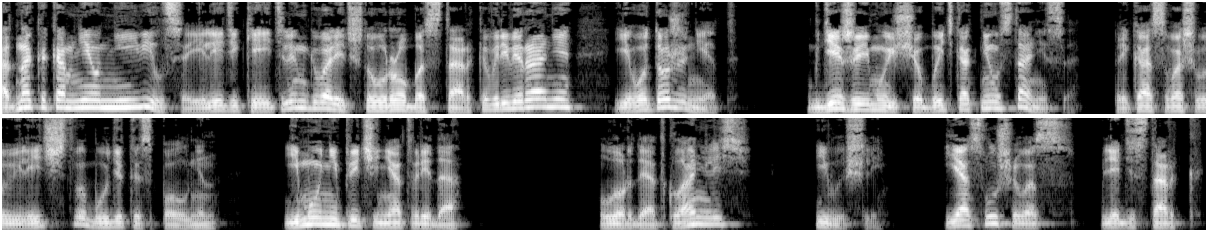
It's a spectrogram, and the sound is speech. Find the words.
Однако ко мне он не явился, и леди Кейтлин говорит, что у Роба Старка в Риверане его тоже нет. Где же ему еще быть, как не у Станиса? Приказ вашего величества будет исполнен. Ему не причинят вреда. Лорды откланялись и вышли. «Я слушаю вас, леди Старк».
